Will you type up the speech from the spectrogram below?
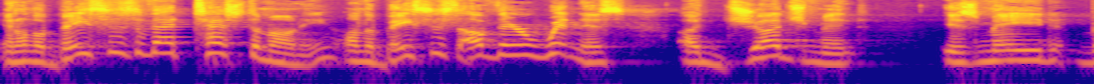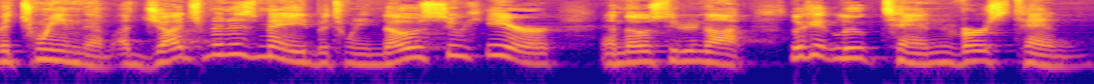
And on the basis of that testimony, on the basis of their witness, a judgment is made between them. A judgment is made between those who hear and those who do not. Look at Luke 10, verse 10.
